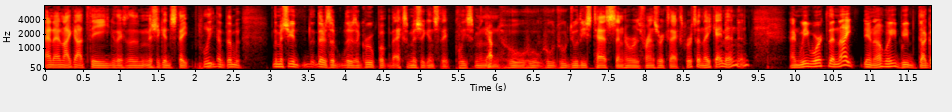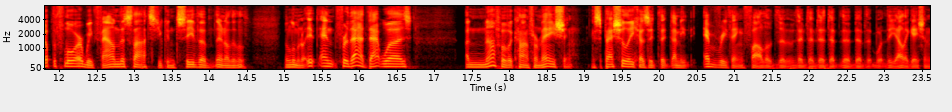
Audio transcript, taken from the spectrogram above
And then I got the, the, the Michigan State Police. The Michigan there's a there's a group of ex Michigan State policemen Yep. who, who who who do these tests and who are forensics experts, and they came in and and we worked the night. You know, we we dug up the floor, we found the slots. You can see the you know the the aluminum, it, and for that that was enough of a confirmation, especially because it. I mean, everything followed the the the the the, the, the, the allegation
